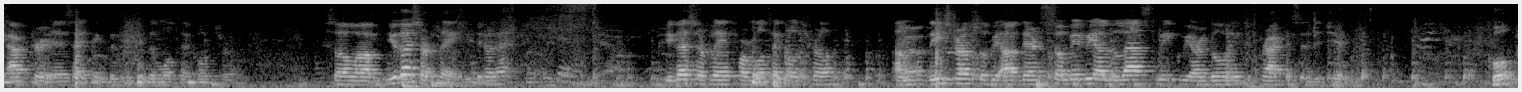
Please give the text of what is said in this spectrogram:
Week after is, I think, the week of the multicultural. So um, you guys are playing. Did you know that? You guys are playing for multicultural. Um, Yeah. These drums will be out there. So maybe on the last week we are going to practice in the gym. Cool.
